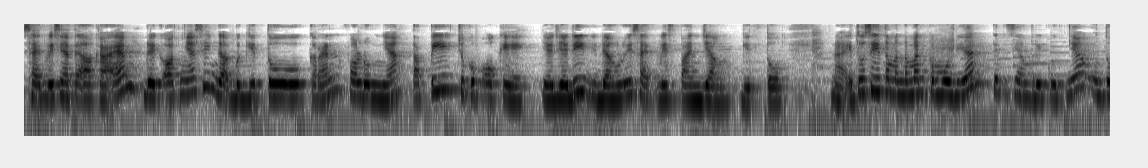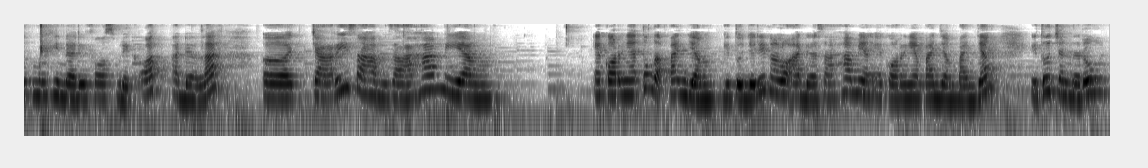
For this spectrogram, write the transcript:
Sidewaysnya TLKM, breakoutnya sih nggak begitu keren volumenya, tapi cukup oke. Okay. Ya jadi didahului sideways panjang gitu. Nah itu sih teman-teman. Kemudian tips yang berikutnya untuk menghindari false breakout adalah uh, cari saham-saham yang ekornya tuh nggak panjang gitu. Jadi kalau ada saham yang ekornya panjang-panjang itu cenderung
